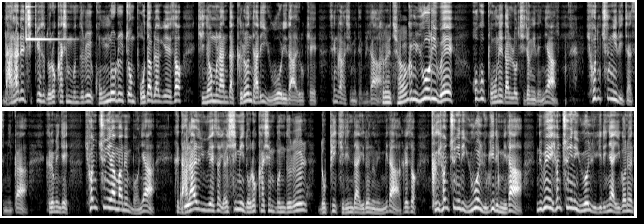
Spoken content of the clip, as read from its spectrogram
나라를 지키기 위해서 노력하신 분들을 공로를 좀 보답을 하기 위해서 기념을 한다 그런 달이 6월이다 이렇게 생각하시면 됩니다. 그렇죠. 그럼 6월이 왜 호국 보훈의 달로 지정이 됐냐? 현충일이 있지 않습니까? 그러면 이제 현충이란 말은 뭐냐? 그 나라를 위해서 열심히 노력하신 분들을 높이 기린다 이런 의미입니다. 그래서 그 현충일이 6월 6일입니다. 근데 왜 현충일이 6월 6일이냐? 이거는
